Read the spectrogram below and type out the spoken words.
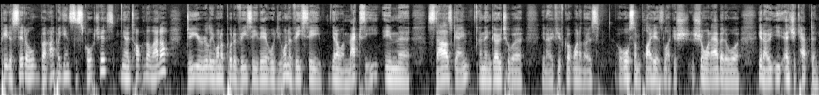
Peter Siddle, but up against the Scorchers, you know, top of the ladder, do you really want to put a VC there, or do you want a VC, you know, a Maxi in the Stars game, and then go to a, you know, if you've got one of those awesome players like a Sean Abbott or you know as your captain,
